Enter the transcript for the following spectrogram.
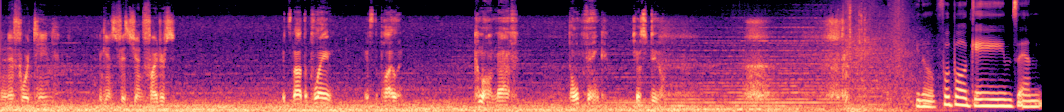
An F-14 against fifth-gen fighters. It's not the plane, it's the pilot. Come on, Mav. Don't think, just do you know, football games and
